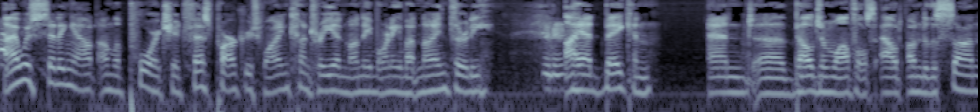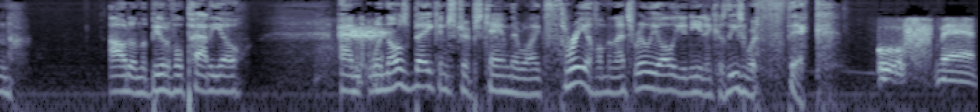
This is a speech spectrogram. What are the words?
I was sitting out on the porch at Fess Parker's Wine Country Inn Monday morning about 9.30. Mm -hmm. I had bacon and uh, Belgian waffles out under the sun, out on the beautiful patio. And when those bacon strips came, there were like three of them, and that's really all you needed because these were thick. Man.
